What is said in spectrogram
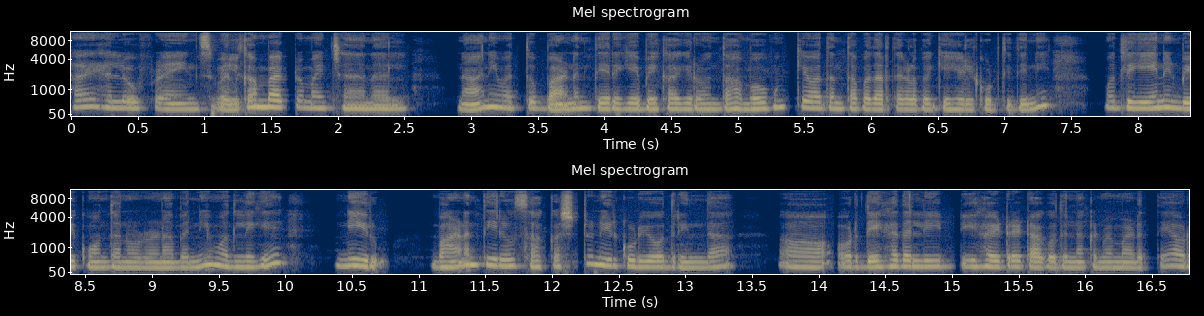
Hi hello friends welcome back to my channel ನಾನಿವತ್ತು ಬಾಣಂತಿಯರಿಗೆ ಬೇಕಾಗಿರುವಂತಹ ಬಹುಮುಖ್ಯವಾದಂಥ ಪದಾರ್ಥಗಳ ಬಗ್ಗೆ ಹೇಳ್ಕೊಡ್ತಿದ್ದೀನಿ. ಮೊದಲಿಗೆ ಏನೇನು ಬೇಕು ಅಂತ ನೋಡೋಣ ಬನ್ನಿ. ಮೊದಲಿಗೆ ನೀರು. ಬಾಣಂತಿಯರು ಸಾಕಷ್ಟು ನೀರು ಕುಡಿಯೋದ್ರಿಂದ ಅವ್ರ ದೇಹದಲ್ಲಿ ಡಿಹೈಡ್ರೇಟ್ ಆಗೋದನ್ನು ಕಡಿಮೆ ಮಾಡುತ್ತೆ. ಅವ್ರ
